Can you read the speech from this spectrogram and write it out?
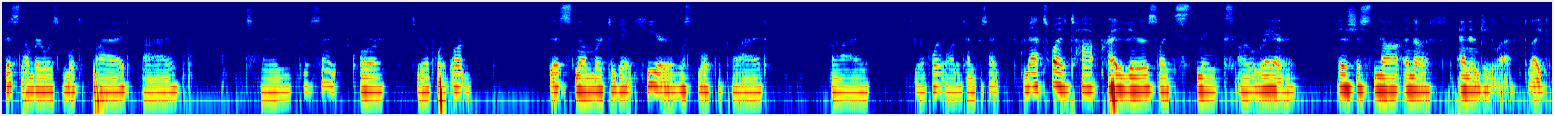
This number was multiplied by 10% or 0 0.1. This number to get here was multiplied by 0.1 or 10%. That's why top predators like snakes are rare. There's just not enough energy left. Like,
